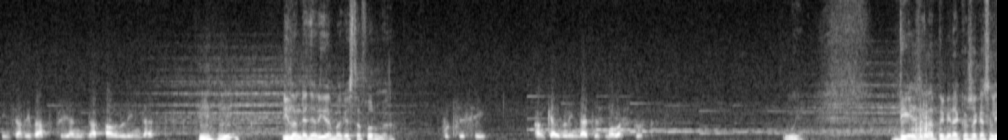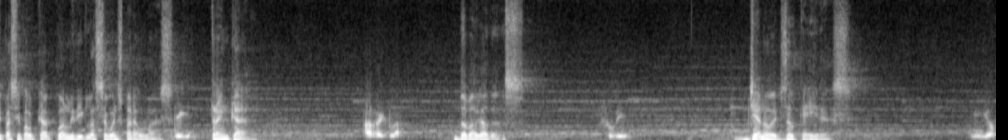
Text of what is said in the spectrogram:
fins a arribar fins al blindat. Uh -huh. I l'enganyaria amb aquesta forma? Potser sí, aunque el blindat és molt astut. Ui. Digui'ns la primera cosa que se li passi pel cap quan li dic les següents paraules. Digui'm, Trencar, arreglar, De vegades. sovint, ja no ets el que eres. millor,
